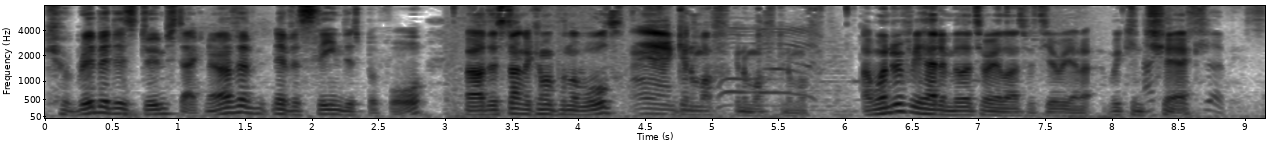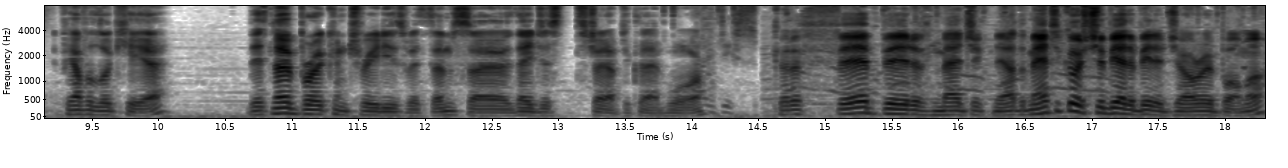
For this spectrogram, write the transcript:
Charybdis Doomstack. Now, I've never seen this before. Uh, they're starting to come up on the walls. Eh, get them off, get them off, get them off. I wonder if we had a military alliance with Tyrion. We can check. If we have a look here, there's no broken treaties with them, so they just straight up declared war. Got a fair bit of magic now. The Manticore should be able to beat a Gyro Bomber.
